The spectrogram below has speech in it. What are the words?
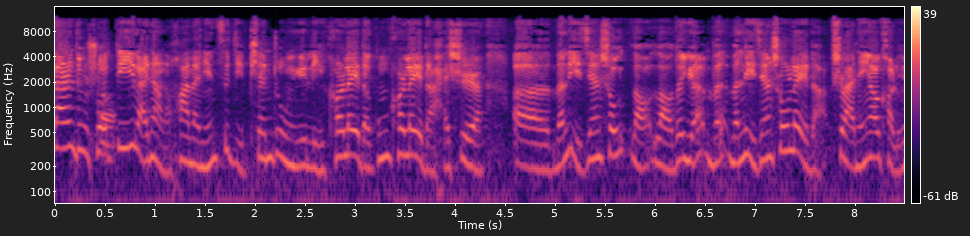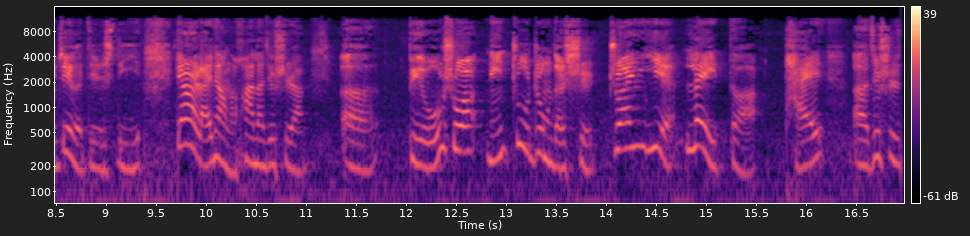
当然，就是说第一来讲的话呢，您自己偏重于理科类的、工科类的，还是呃文理兼收老老的原文文理兼收类的，是吧？您要考虑这个，这是第一。第二来讲的话呢，就是呃。比如说，您注重的是专业类的排，呃，就是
